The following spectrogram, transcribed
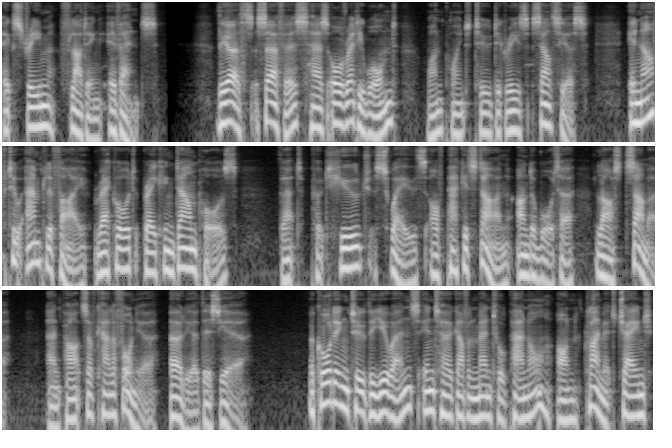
extreme flooding events. The Earth's surface has already warmed 1.2 degrees Celsius, enough to amplify record breaking downpours that put huge swathes of Pakistan underwater last summer and parts of California earlier this year. According to the UN's Intergovernmental Panel on Climate Change,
